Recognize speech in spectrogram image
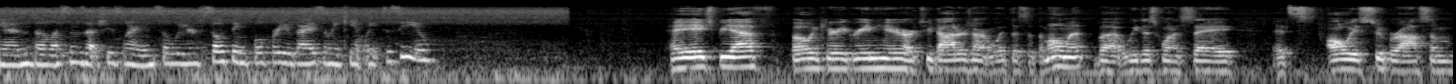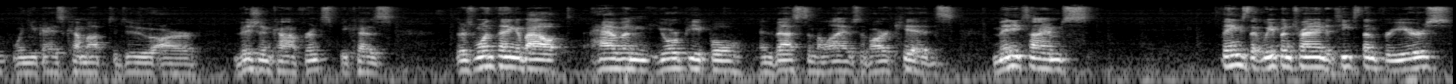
and the lessons that she's learning. So we are so thankful for you guys, and we can't wait to see you. Hey HBF, Bo and Carrie Green here. Our two daughters aren't with us at the moment, but we just want to say it's always super awesome when you guys come up to do our vision conference because there's one thing about having your people invest in the lives of our kids. Many times, things that we've been trying to teach them for years,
